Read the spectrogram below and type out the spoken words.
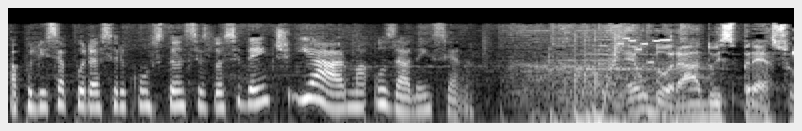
A polícia apura as circunstâncias do acidente e a arma usada em cena. Eldorado Expresso.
